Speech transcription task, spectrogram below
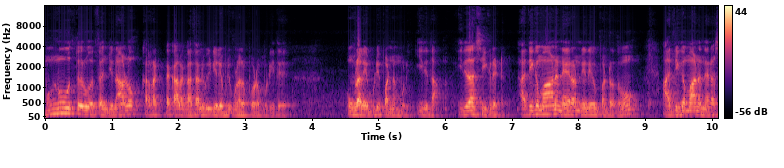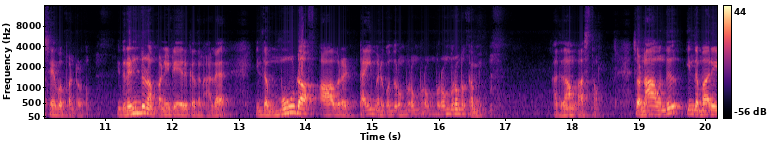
முந்நூற்றறுபத்தஞ்சு நாளும் கரெக்டாக காலங்காத்தாலும் வீடியோவில் எப்படி உங்களால் போட முடியுது? உங்களால் எப்படி பண்ண முடியும் இதுதான். இதுதான் சீக்ரெட் அதிகமான நேரம் நினைவு பண்ணுறதும் அதிகமான நேரம் சேவை பண்ணுறதும் இது ரெண்டும் நான் பண்ணிகிட்டே இருக்கிறதுனால இந்த மூட் ஆஃப் ஆகிற டைம் எனக்கு வந்து ரொம்ப ரொம்ப ரொம்ப ரொம்ப ரொம்ப கம்மி. அதுதான் வாஸ்தவம். ஸோ நான் வந்து இந்த மாதிரி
